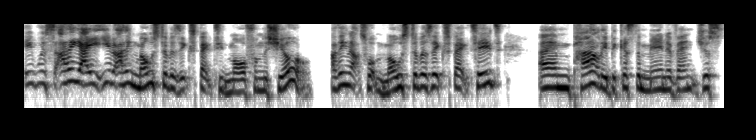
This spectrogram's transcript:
it was, I think I, you know, I think most of us expected more from the show. I think that's what most of us expected. Um, partly because the main event just,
